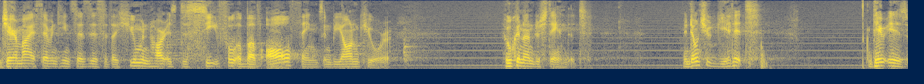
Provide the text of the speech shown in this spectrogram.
Jeremiah 17 says this that the human heart is deceitful above all things and beyond cure. Who can understand it? And don't you get it? There is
